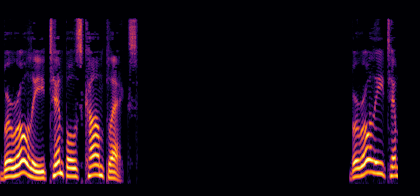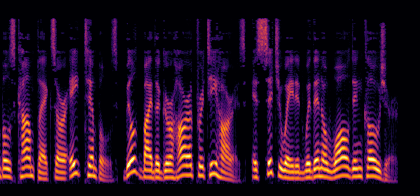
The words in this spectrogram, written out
Baroli Temples Complex. Baroli Temples complex are eight temples, built by the Gurjara Pratiharas, is situated within a walled enclosure.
